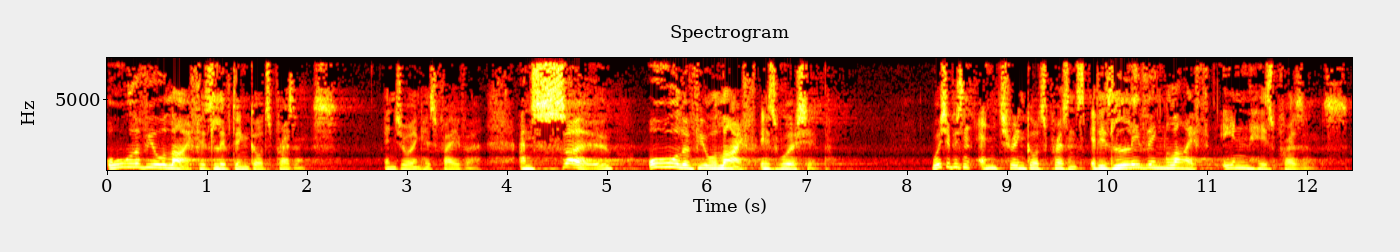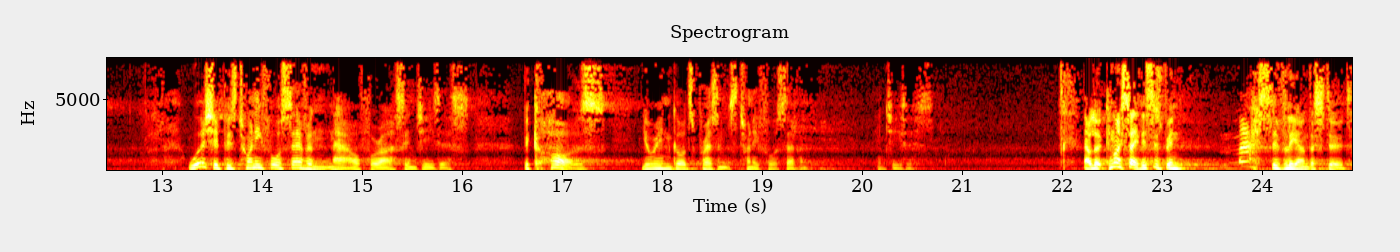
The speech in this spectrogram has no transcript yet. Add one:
all of your life is lived in God's presence, enjoying His favour. And so, all of your life is worship. Worship isn't entering God's presence, it is living life in His presence. Worship is 24-7 now for us in Jesus because you're in God's presence 24-7 in Jesus. Now look, can I say this has been massively understood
